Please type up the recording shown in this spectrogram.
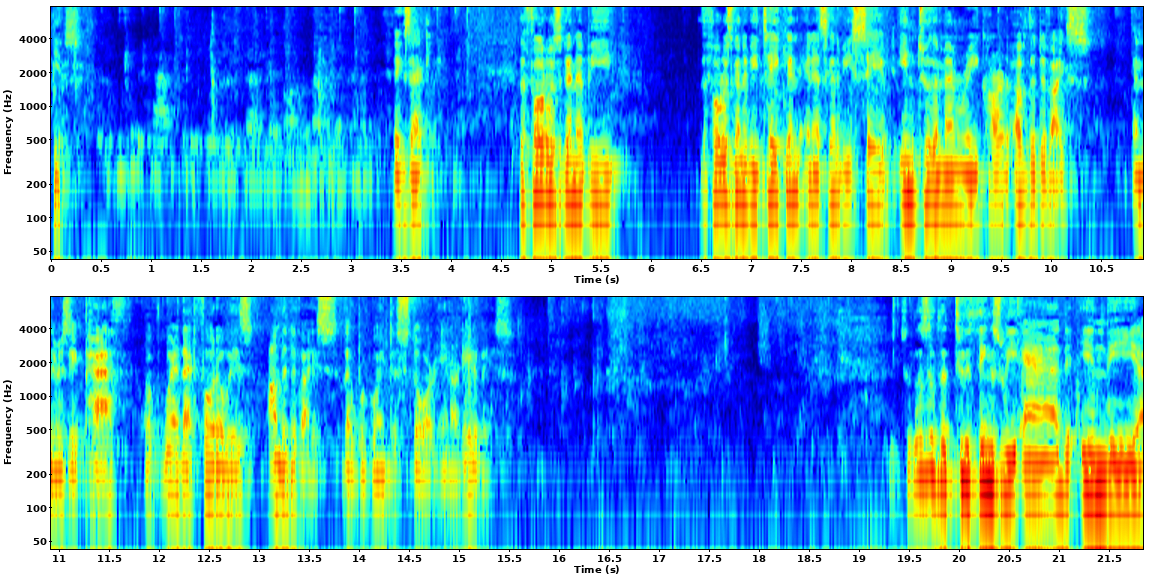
Yes? Exactly. The photo is going to be the photo is going to be taken and it's going to be saved into the memory card of the device and there is a path of where that photo is on the device that we're going to store in our database. So those are the two things we add in the uh,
